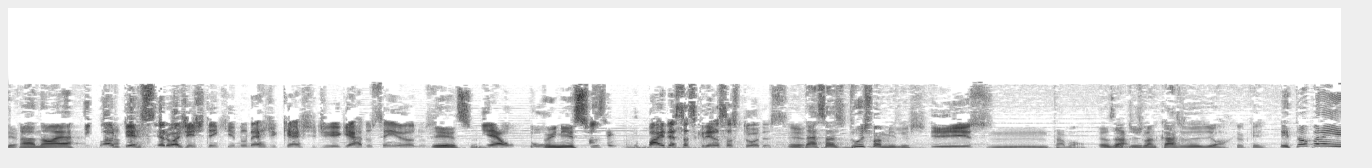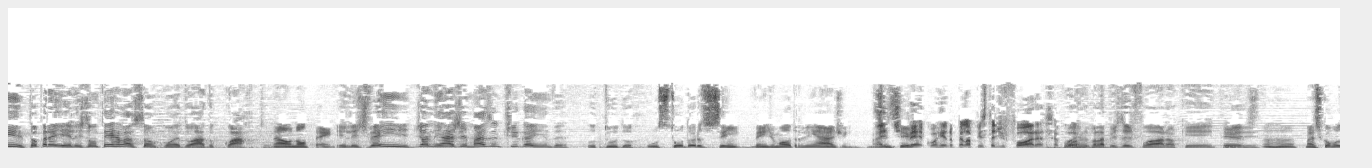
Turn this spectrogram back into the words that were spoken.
III. Ah, não é? Eduardo III, a gente tem que ir no Nerdcast de Guerra dos 100 Anos. Isso. Que é o, o, No início. pai, o pai dessas crianças todas. É. Dessas duas famílias. Isso. Hum, tá bom. Exato. Dos Lancaster e do York, ok. Então, peraí, então peraí, eles não têm relação com o Eduardo IV. Não, não tem. Eles vêm de a linhagem mais antiga ainda, o Tudor. Os Tudors, sim, vêm de uma outra linhagem, mais Mas antiga. pe- correndo pela pista de fora, sacou? Correndo pela pista de fora, ok, entendi. Isso, aham. Mas como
